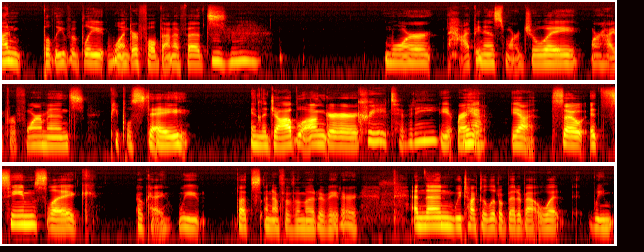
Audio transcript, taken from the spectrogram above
Unbelievably wonderful benefits. Mm-hmm. More happiness, more joy, more high performance. People stay in the job longer. Creativity. Yeah, right. Yeah. yeah. So it seems like okay, we that's enough of a motivator. And then we talked a little bit about what we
